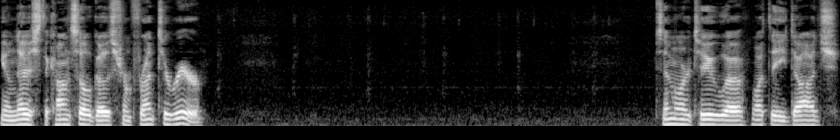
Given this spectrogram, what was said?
you'll notice the console goes from front to rear. Similar to uh, what the Dodge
